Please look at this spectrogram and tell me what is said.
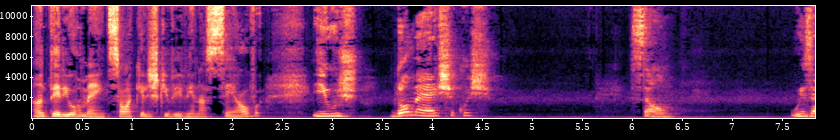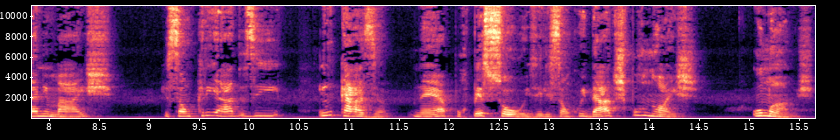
anteriormente, são aqueles que vivem na selva. E os domésticos são os animais que são criados e, em casa, né, por pessoas. Eles são cuidados por nós, humanos.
